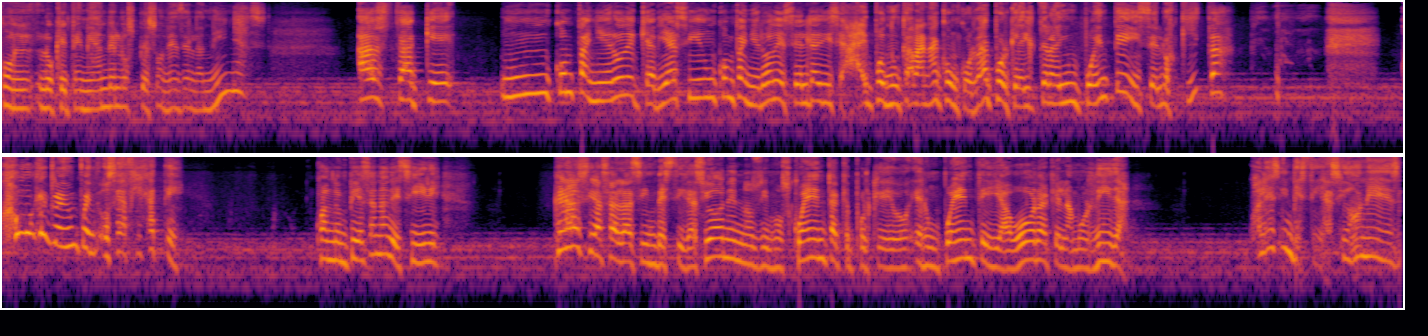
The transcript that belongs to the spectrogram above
con lo que tenían de los pezones de las niñas. Hasta que un compañero de que había sido un compañero de celda dice, ay, pues nunca van a concordar porque él trae un puente y se los quita. ¿Cómo que trae un puente? O sea, fíjate, cuando empiezan a decir, gracias a las investigaciones nos dimos cuenta que porque era un puente y ahora que la mordida. ¿Cuáles investigaciones?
